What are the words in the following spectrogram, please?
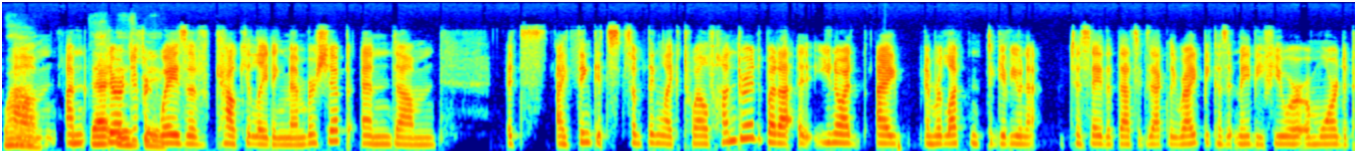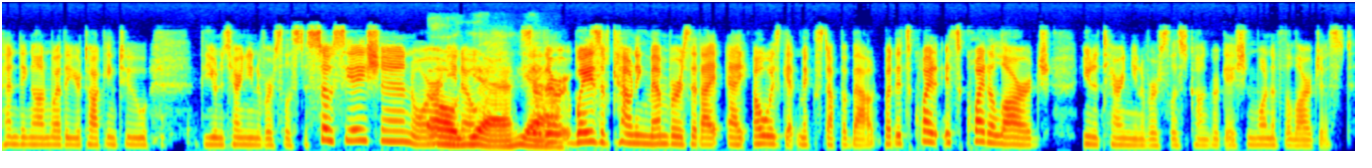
Wow. Um, I'm, there are different big. ways of calculating membership, and um, it's I think it's something like twelve hundred. But I, you know, I I am reluctant to give you an to say that that's exactly right because it may be fewer or more depending on whether you're talking to the Unitarian Universalist Association or oh, you know yeah, yeah. so there are ways of counting members that I, I always get mixed up about but it's quite it's quite a large Unitarian Universalist congregation one of the largest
